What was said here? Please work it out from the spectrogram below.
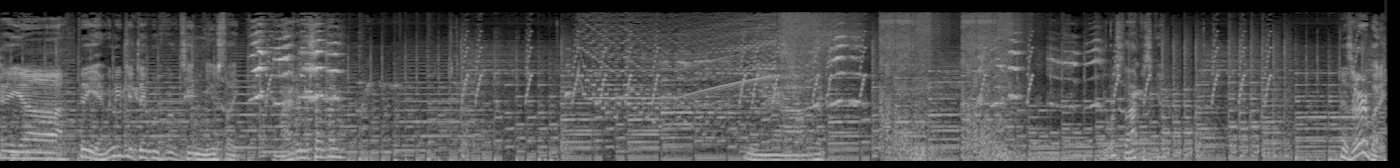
Hey, uh, Piggy, I'm gonna need you to take one from the team and use, like, an item or something? Yeah, like... Hey, where's Lapis again? There's everybody!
